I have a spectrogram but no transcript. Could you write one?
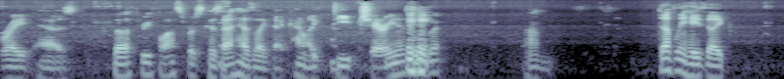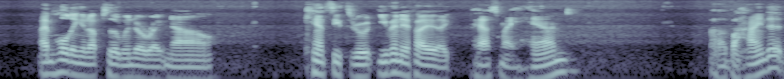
bright as the Three Philosophers because that has like that kind of like deep cherryness to it. Um, definitely hazy. Like I'm holding it up to the window right now. Can't see through it. Even if I like pass my hand uh, behind it,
